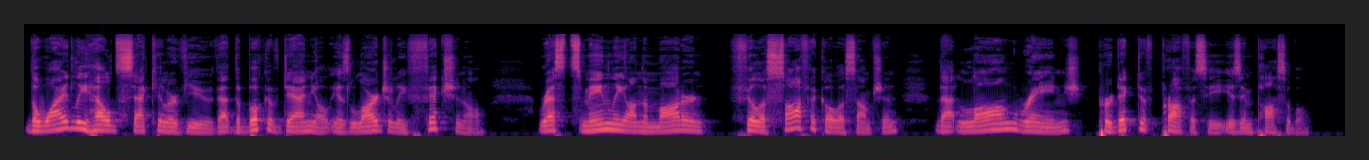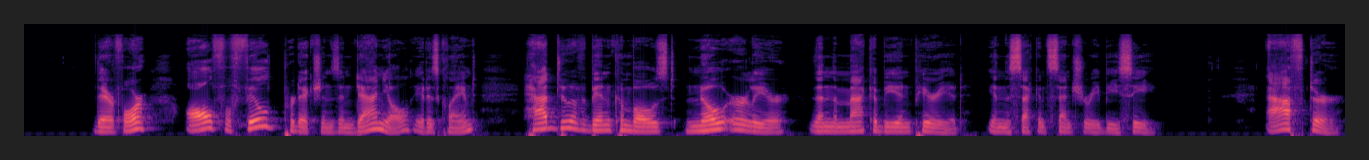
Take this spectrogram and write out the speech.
The widely held secular view that the book of Daniel is largely fictional rests mainly on the modern philosophical assumption that long range predictive prophecy is impossible. Therefore, all fulfilled predictions in Daniel, it is claimed, had to have been composed no earlier than the Maccabean period in the second century BC, after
